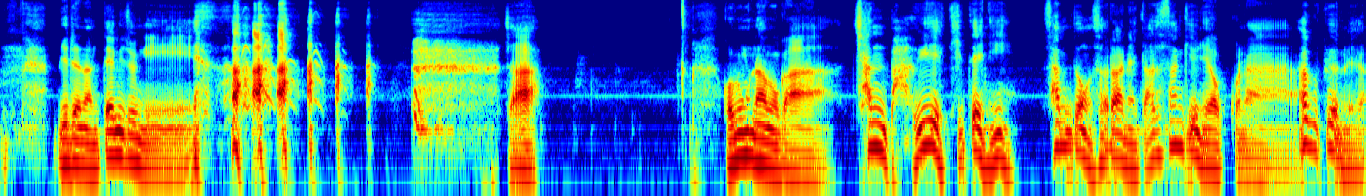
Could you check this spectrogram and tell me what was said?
미련한 땡중이. 자 고목나무가 찬 바위에 기대니 삼동 설안에 따뜻한 기운이 없구나 하고 표현을 해요.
